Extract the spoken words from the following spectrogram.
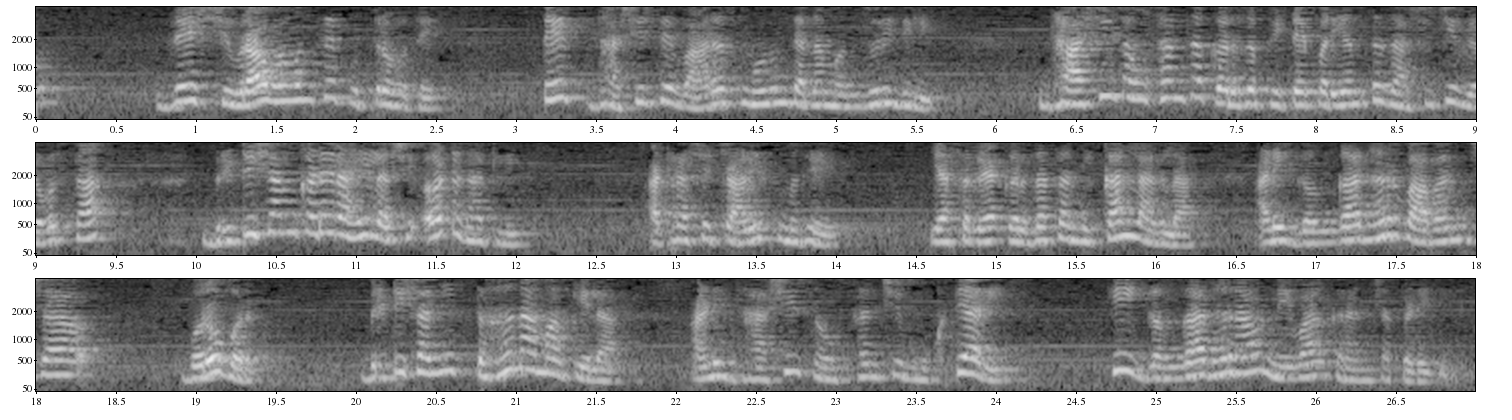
जे शिवराव भाऊंचे पुत्र होते तेच झाशीचे वारस म्हणून त्यांना मंजुरी दिली. झाशी संस्थांचं कर्ज फिटेपर्यंत झाशीची व्यवस्था ब्रिटिशांकडे राहील अशी अट घातली. अठराशे चाळीसमध्ये या सगळ्या कर्जाचा निकाल लागला. आणि गंगाधर बाबांच्या बरोबर ब्रिटिशांनी तहनामा केला आणि झाशी संस्थांची मुखत्यारी ही गंगाधरराव नेवाळकरांच्याकडे दिली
